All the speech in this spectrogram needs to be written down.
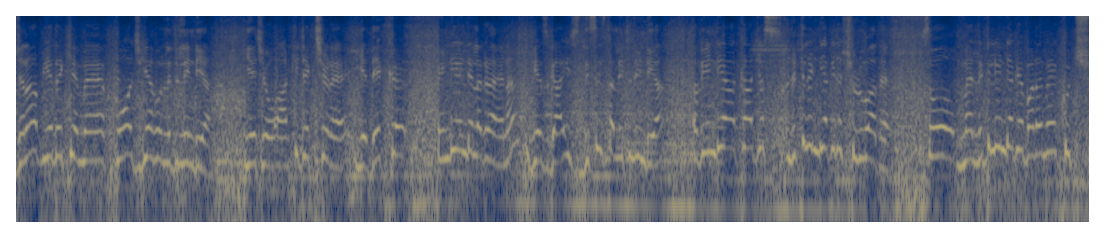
जनाब ये देखिए मैं पहुँच गया हूँ लिटिल इंडिया ये जो आर्किटेक्चर है ये देखकर इंडिया इंडिया लग रहा है ना? Yes guys this is the little India अभी इंडिया का जो लिटिल इंडिया की जो शुरुआत है सो so, मैं लिटिल इंडिया के बारे में कुछ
